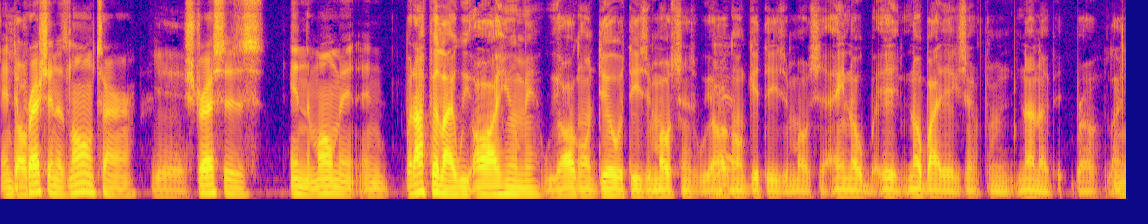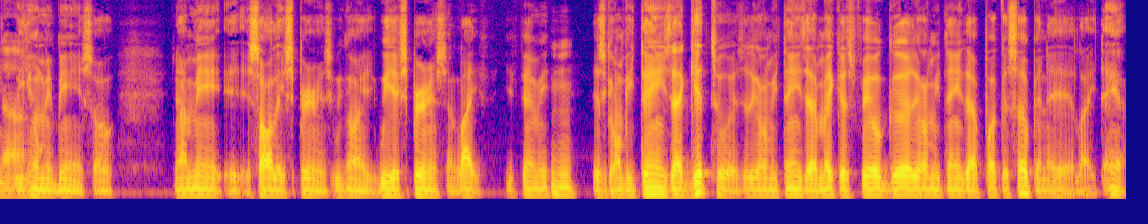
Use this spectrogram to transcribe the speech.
And So- depression is long term. Yeah. Stress is in the moment and But I feel like we all human. We all gonna deal with these emotions. We all Yeah. gonna get these emotions. Ain't no it, nobody exempt from none of it, bro. Like Nah. we human beings. So you know what I mean? It, it's all experience. We gonna we experience in life. You feel me? Mhm. It's gonna be things that get to us. It's gonna be things that make us feel good. It's gonna be things that fuck us up in the head. Like, damn,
